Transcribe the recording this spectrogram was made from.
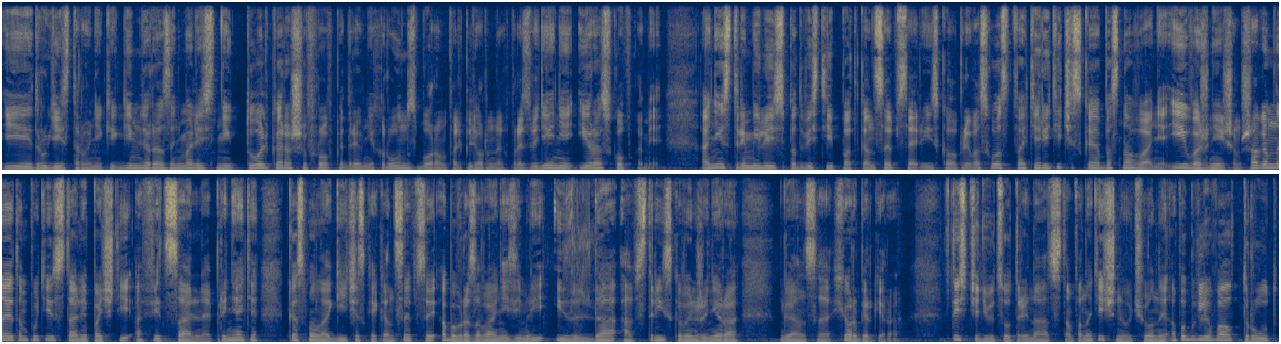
и другие сторонники Гиммлера занимались не только расшифровкой древних рун, сбором фольклорных произведений и раскопками. Они стремились подвести под концепцией арийского превосходства теоретическое обоснование, и важнейшим шагом на этом пути стали почти официальное принятие космологической концепции об образовании Земли из льда австрийского инженера Ганса Хербергера. В 1913 фанатичный ученый опубликовал труд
